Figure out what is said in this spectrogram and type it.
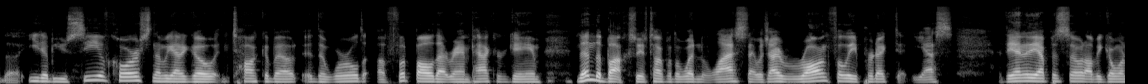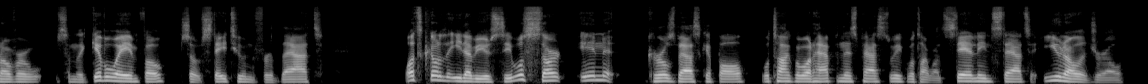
the EWC, of course, and then we got to go and talk about the world of football, that Ram Packer game, then the Bucks. We have talked about the win last night, which I wrongfully predicted. Yes, at the end of the episode, I'll be going over some of the giveaway info, so stay tuned for that let's go to the EWC. We'll start in girls basketball. We'll talk about what happened this past week. We'll talk about standing stats. You know the drill.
